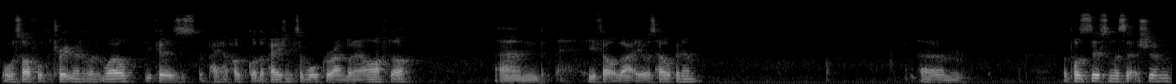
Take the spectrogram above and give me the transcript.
Also, I thought the treatment went well because the I got the patient to walk around on it after, and he felt that it was helping him. Um, the positives in the session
